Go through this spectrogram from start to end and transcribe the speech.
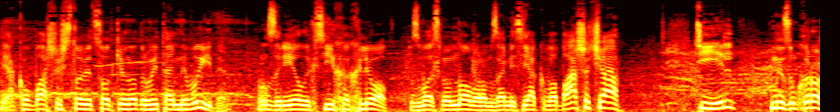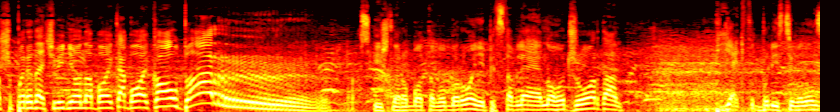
Яков Башич 100% на другий тайм не вийде. Ну, Зарій Олексій Хахльов з восьмим номером замість Якова Башича. Тіль. Низом хороша передача від нього на Бойка. Бойко. Удар! Успішна робота в обороні. Підставляє ногу Джордан. П'ять футболістів ЛНЗ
